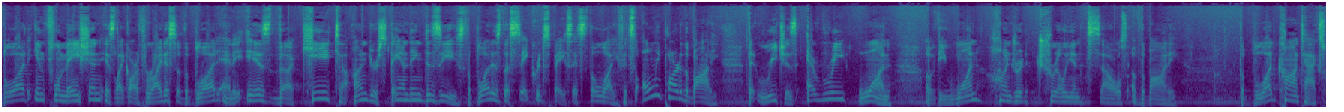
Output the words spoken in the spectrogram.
blood inflammation is like arthritis of the blood, and it is the key to understanding disease. The blood is the sacred space, it's the life. It's the only part of the body that reaches every one of the 100 trillion cells of the body. The blood contacts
